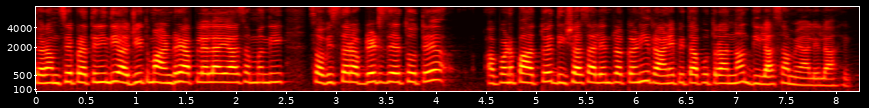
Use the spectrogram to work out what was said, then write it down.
तर आमचे प्रतिनिधी अजित मांढरे आपल्याला यासंबंधी सविस्तर अपडेट्स देत होते. आपण पाहतोय दिशा सालेन प्रकरणी राणे पितापुत्रांना दिलासा मिळालेला आहे.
